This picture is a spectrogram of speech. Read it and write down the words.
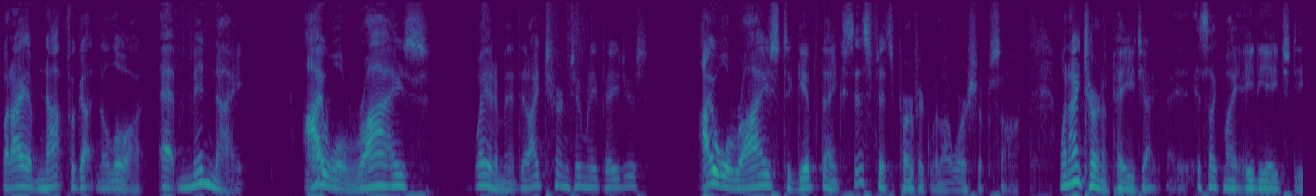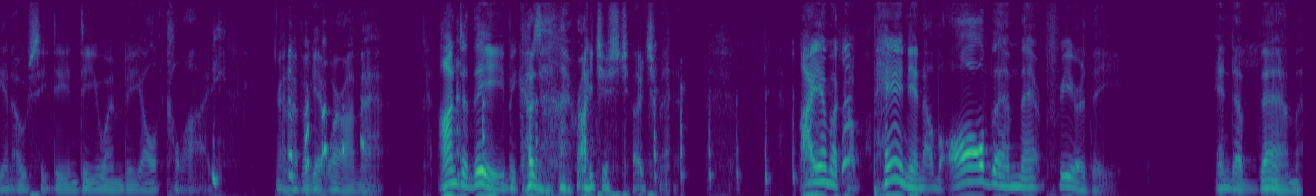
but I have not forgotten the law. At midnight, I will rise. Wait a minute, did I turn too many pages? I will rise to give thanks. This fits perfect with our worship song. When I turn a page, I, it's like my ADHD and OCD and DUMB all collide, and I forget where I'm at. Unto thee, because of thy righteous judgment, I am a companion of all them that fear thee, and of them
